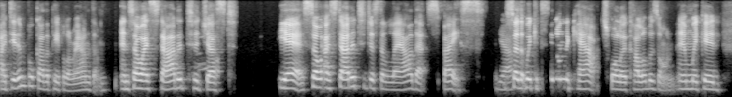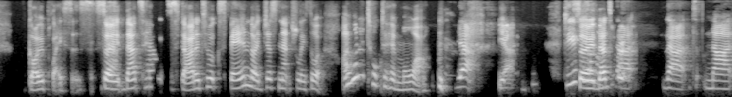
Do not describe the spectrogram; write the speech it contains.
I didn't book other people around them. And so I started to just yeah. So I started to just allow that space yeah. so that we could sit on the couch while her color was on and we could go places. So yeah. that's how it started to expand. I just naturally thought, I want to talk to her more. Yeah. yeah. Do you so that's that that not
